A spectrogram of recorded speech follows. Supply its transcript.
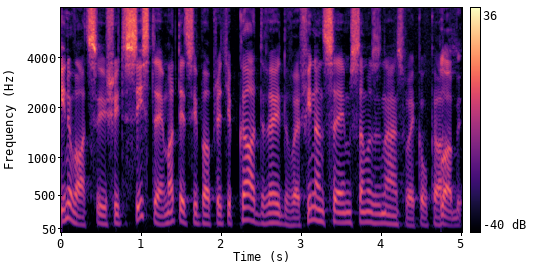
inovāciju šī sistēma attiecībā pret jebkādu veidu vai finansējumu samazinājums vai kaut kādu Labi,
